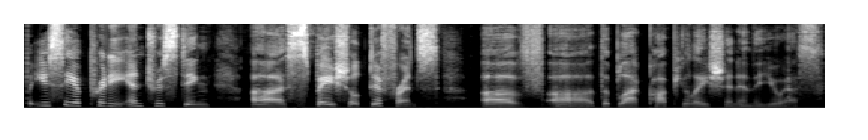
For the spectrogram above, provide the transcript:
but you see a pretty interesting uh, spatial difference of uh, the black population in the US.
